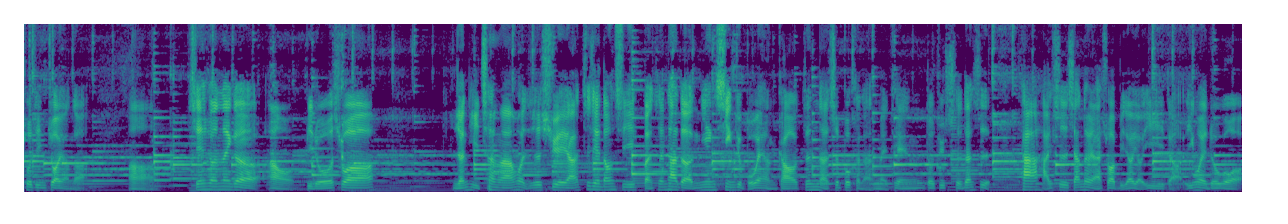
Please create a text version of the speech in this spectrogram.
促进作用的。啊、先说那个哦，比如说人体秤啊，或者是血压这些东西，本身它的粘性就不会很高，真的是不可能每天都去吃。但是它还是相对来说比较有意义的，因为如果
